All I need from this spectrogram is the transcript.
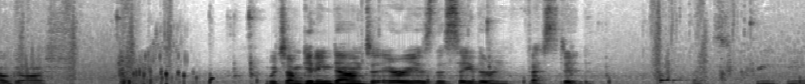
Oh gosh. Which I'm getting down to areas that say they're infested. That's creepy.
